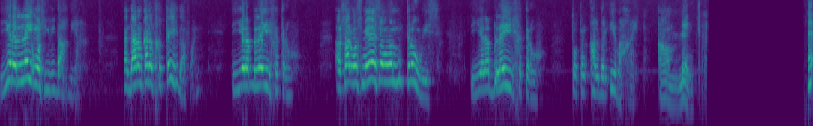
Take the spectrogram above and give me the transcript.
Die Here lei ons hierdie dag deur. En daarom kan ek getuig daarvan. Die Here bly getrou. Al sal ons mense ontrou wees, die Here bly getrou tot in alber ewigheid. Amen. 'n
